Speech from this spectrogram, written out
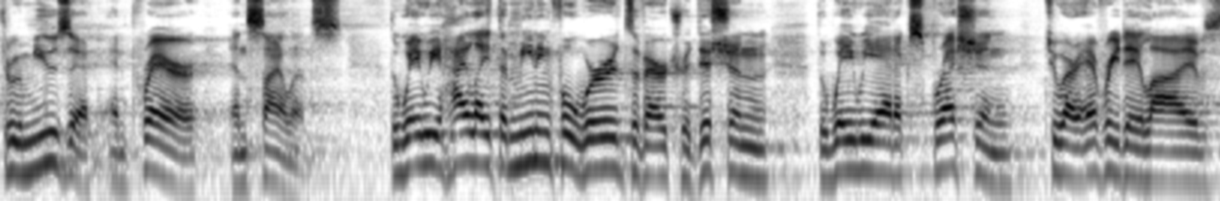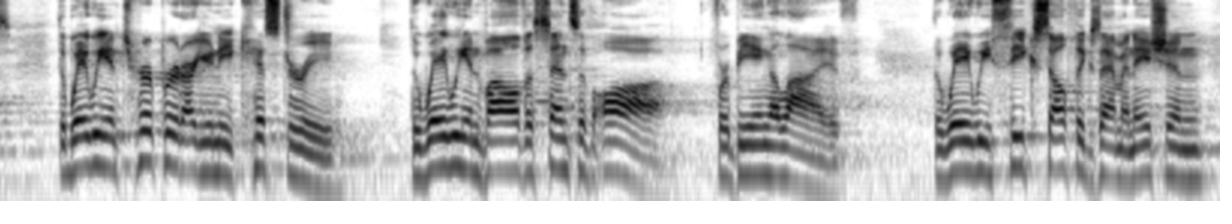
through music and prayer and silence. The way we highlight the meaningful words of our tradition, the way we add expression to our everyday lives, the way we interpret our unique history, the way we involve a sense of awe for being alive the way we seek self examination,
